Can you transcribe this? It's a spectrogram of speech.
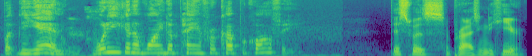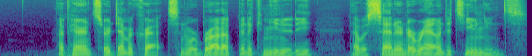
But in the end, what are you going to wind up paying for a cup of coffee? This was surprising to hear. My parents are Democrats and were brought up in a community that was centered around its unions.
